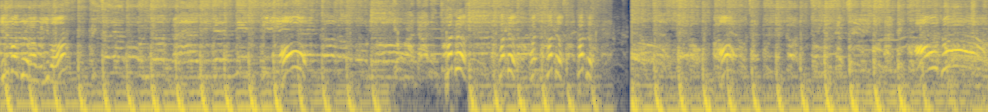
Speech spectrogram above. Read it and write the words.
1번 들어가고 2번. 오. 카트 카트 카트 카트. 어. 아우 좋아.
